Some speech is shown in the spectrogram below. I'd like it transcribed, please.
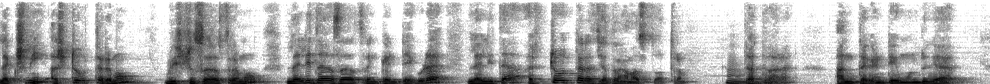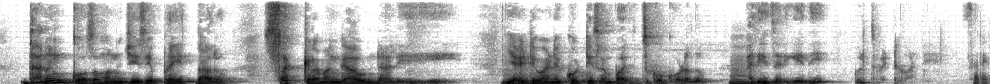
లక్ష్మి అష్టోత్తరము విష్ణు సహస్రము లలితా సహస్రం కంటే కూడా లలిత అష్టోత్తర శతనామ స్తోత్రం తద్వారా. అంతకంటే ముందుగా ధనం కోసం మనం చేసే ప్రయత్నాలు సక్రమంగా ఉండాలి. ఎటువంటి కొట్టి సంపాదించుకోకూడదు. అది జరిగేది గుర్తుపెట్టుకోండి. సరే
